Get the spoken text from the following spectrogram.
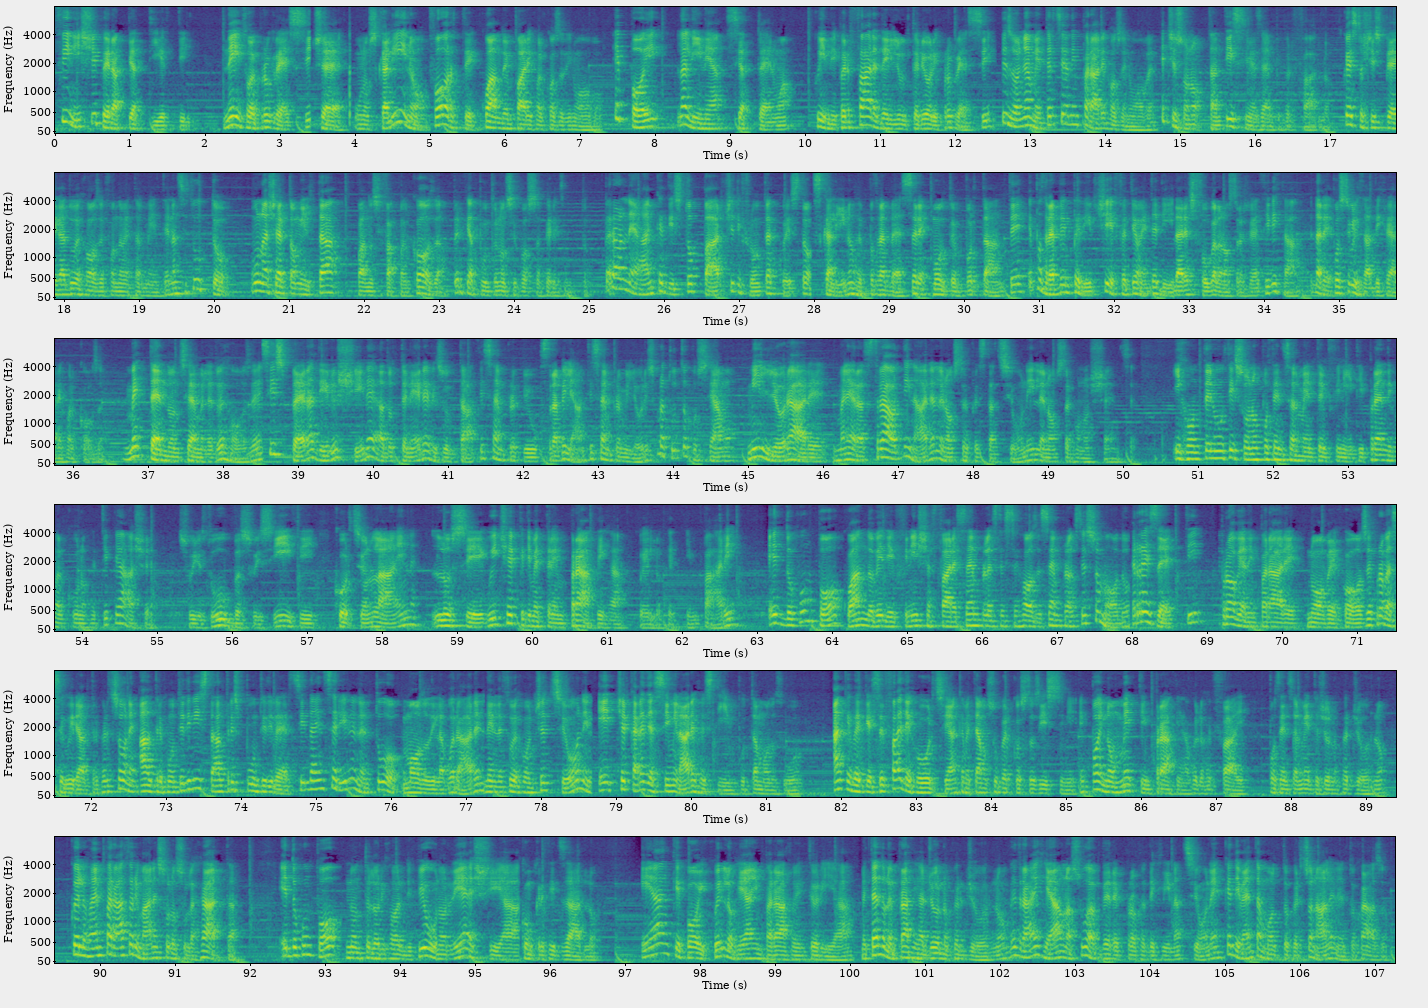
finisci per appiattirti. Nei tuoi progressi c'è uno scalino forte quando impari qualcosa di nuovo e poi la linea si attenua. Quindi per fare degli ulteriori progressi bisogna mettersi ad imparare cose nuove e ci sono tantissimi esempi per farlo. Questo ci spiega due cose fondamentalmente. Innanzitutto una certa umiltà quando si fa qualcosa, perché appunto non si può sapere tutto. Però neanche di stopparci di fronte a questo scalino che potrebbe essere molto importante e potrebbe impedirci effettivamente di dare sfogo alla nostra creatività e dare possibilità di creare qualcosa. Mettendo insieme le due cose si spera di riuscire ad ottenere risultati sempre più strabilianti, sempre migliori, soprattutto possiamo migliorare in maniera straordinaria le nostre prestazioni, le nostre conoscenze. I contenuti sono potenzialmente infiniti, prendi qualcuno che ti piace, su YouTube, sui siti, corsi online, lo segui, cerchi di mettere in pratica quello che impari e dopo un po', quando vedi che finisci a fare sempre le stesse cose, sempre allo stesso modo, resetti provi ad imparare nuove cose, provi a seguire altre persone, altri punti di vista, altri spunti diversi da inserire nel tuo modo di lavorare, nelle tue concezioni e cercare di assimilare questi input a modo tuo. Anche perché se fai dei corsi, anche mettiamo super costosissimi, e poi non metti in pratica quello che fai potenzialmente giorno per giorno, quello che hai imparato rimane solo sulla carta e dopo un po' non te lo ricordi più, non riesci a concretizzarlo e anche poi quello che hai imparato in teoria, mettendolo in pratica giorno per giorno, vedrai che ha una sua vera e propria declinazione che diventa molto personale nel tuo caso.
